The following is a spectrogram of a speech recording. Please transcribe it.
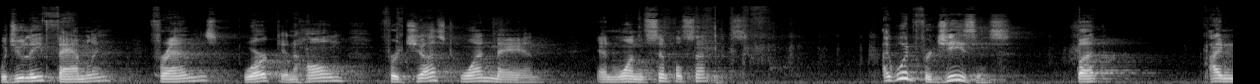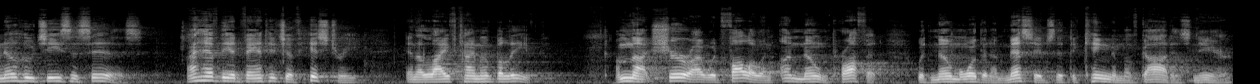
Would you leave family, friends, work, and home for just one man and one simple sentence? I would for Jesus, but I know who Jesus is. I have the advantage of history and a lifetime of belief. I'm not sure I would follow an unknown prophet with no more than a message that the kingdom of God is near.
